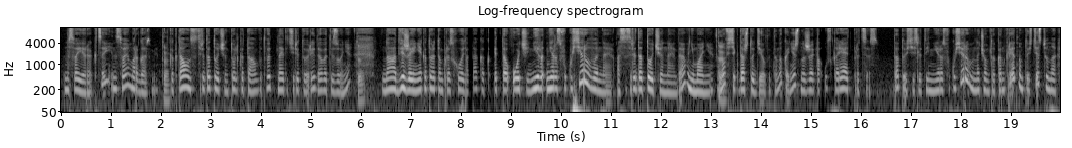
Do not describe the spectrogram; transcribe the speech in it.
на своей эрекции и на своем оргазме. Так. Когда он сосредоточен только там, вот в, на этой территории, да, в этой зоне, так. на движение, которое там происходит. А так как это очень не, не расфокусированное, а сосредоточенное да, внимание, так. оно всегда что делает? Оно, конечно же, ускоряет процесс. Да, то есть, если ты не расфокусирован на чем-то конкретном, то, естественно,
